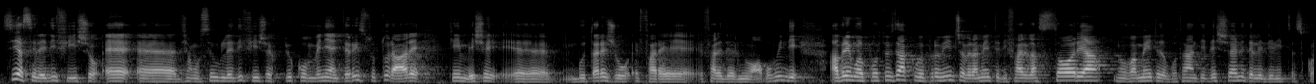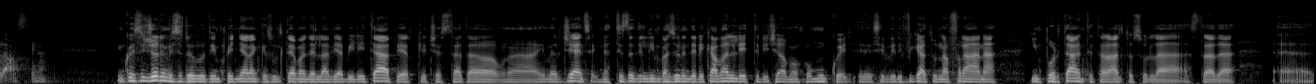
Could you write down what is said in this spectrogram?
sia se l'edificio è, diciamo, se l'edificio è più conveniente ristrutturare che invece buttare giù e fare, fare, del nuovo. Quindi avremo l'opportunità come provincia veramente di fare la storia nuovamente dopo tanti decenni dell'edilizia scolastica. In questi giorni mi siete dovuti impegnare anche sul tema della viabilità perché c'è stata una emergenza, in attesa dell'invasione delle cavallette diciamo comunque eh, si è verificata una frana importante tra l'altro sulla strada eh,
